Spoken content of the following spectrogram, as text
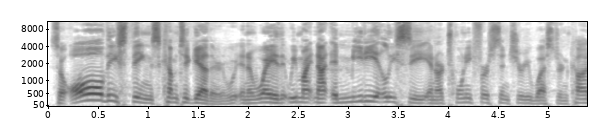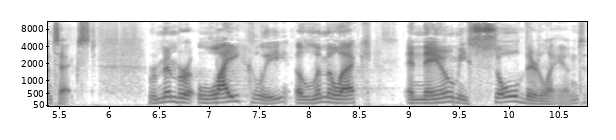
So all these things come together in a way that we might not immediately see in our 21st century Western context. Remember, likely Elimelech and Naomi sold their land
